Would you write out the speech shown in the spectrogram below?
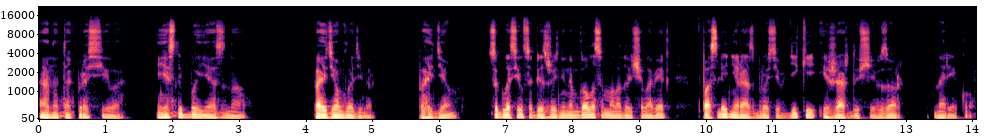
а она так просила. Если бы я знал». «Пойдем, Владимир, пойдем», — согласился безжизненным голосом молодой человек, в последний раз бросив дикий и жаждущий взор на реку.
